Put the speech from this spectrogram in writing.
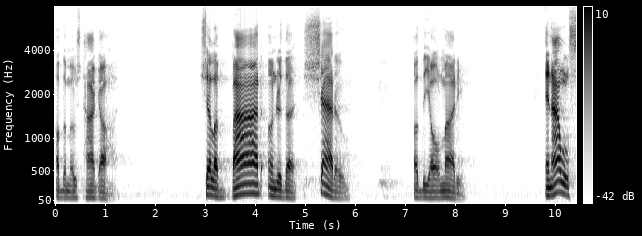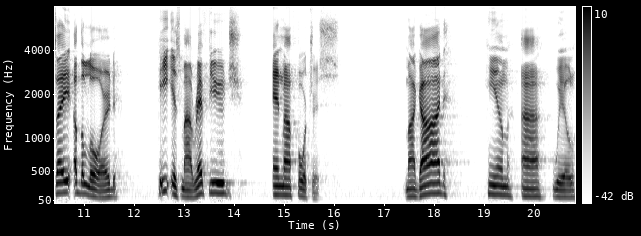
of the Most High God shall abide under the shadow of the Almighty. And I will say of the Lord, He is my refuge and my fortress. My God, Him I will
